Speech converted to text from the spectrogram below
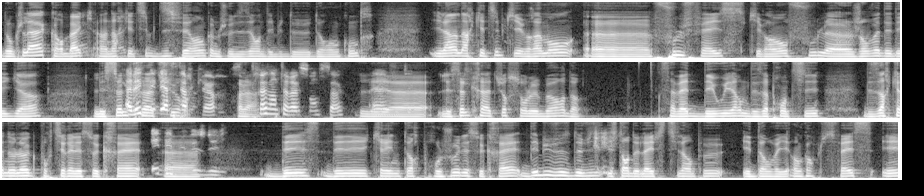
Donc là, Corbac a un archétype différent, comme je vous disais en début de, de rencontre. Il a un archétype qui est vraiment euh, full face, qui est vraiment full euh, j'envoie des dégâts. Les seules Avec des créatures, berserkers. C'est Voilà. très intéressant ça. les, euh, les seules créatures sur le board, ça va être des Wyrms, des apprentis, des arcanologues pour tirer les secrets, Et des buveuses de vie. des, des Kirin Tor pour jouer les secrets, des buveuses de vie, histoire de lifesteal un peu et d'envoyer encore plus face, et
